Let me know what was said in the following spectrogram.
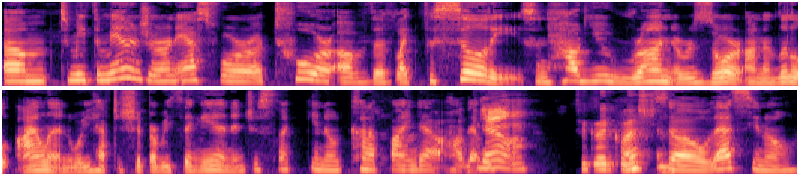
um, to meet the manager and ask for a tour of the like facilities and how do you run a resort on a little island where you have to ship everything in and just like you know kind of find out how that works. yeah. works. it's a good question. So that's you know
